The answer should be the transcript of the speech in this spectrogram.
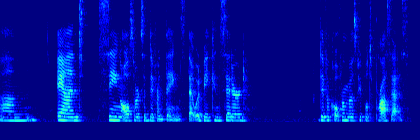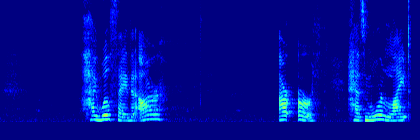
Um, and seeing all sorts of different things that would be considered difficult for most people to process. I will say that our our earth has more light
